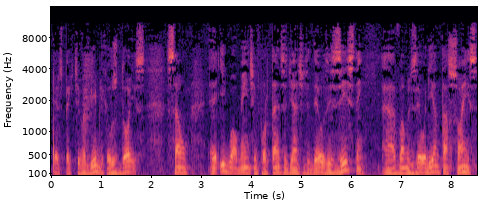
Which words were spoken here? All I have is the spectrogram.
perspectiva bíblica. Os dois são é, igualmente importantes diante de Deus. Existem, é, vamos dizer, orientações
